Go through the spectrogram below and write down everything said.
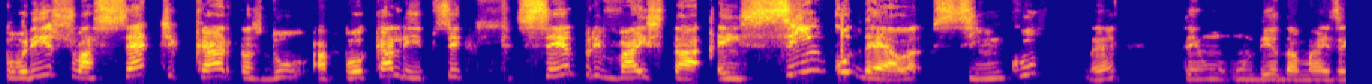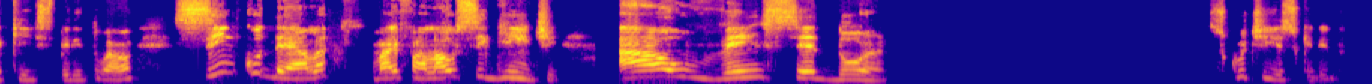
Por isso, as sete cartas do Apocalipse sempre vai estar em cinco delas, cinco, né? Tem um, um dedo a mais aqui espiritual. Cinco dela vai falar o seguinte: ao vencedor. Escute isso, querido.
